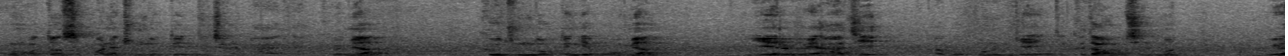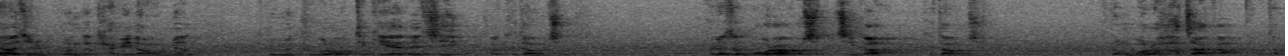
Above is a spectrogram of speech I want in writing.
혹은 어떤 습관에 중독돼 있는지 잘 봐야 돼. 그러면 그 중독된 게 뭐면 얘를 왜 하지? 하고 보는 게 이제 그 다음 질문. 왜 하지를 물었는데 답이 나오면 그러면 그걸 어떻게 해야 되지? 그 다음 질문. 그래서 뭘 하고 싶지가 그 다음 질문. 그럼 뭘 하자가 그 다음.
